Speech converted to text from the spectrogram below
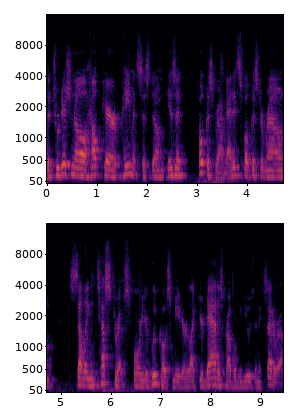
the traditional healthcare payment system isn't focused around that. It's focused around selling test strips for your glucose meter, like your dad is probably using, et cetera.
